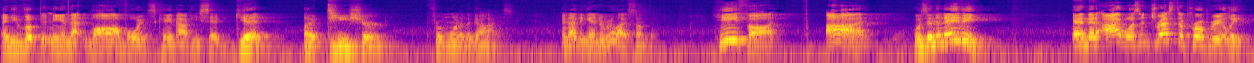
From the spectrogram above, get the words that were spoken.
And he looked at me and that law voice came out. He said, Get a t shirt from one of the guys. And I began to realize something. He thought I was in the Navy and that I wasn't dressed appropriately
